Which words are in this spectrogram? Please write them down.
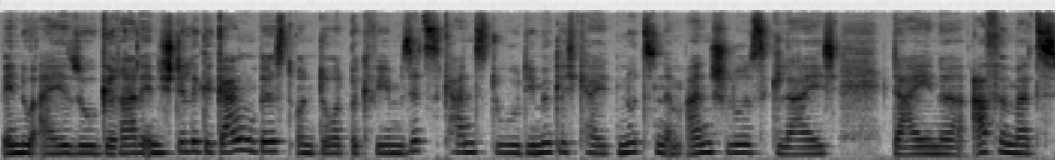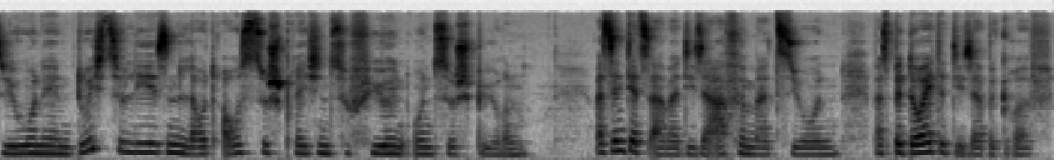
Wenn du also gerade in die Stille gegangen bist und dort bequem sitzt, kannst du die Möglichkeit nutzen, im Anschluss gleich deine Affirmationen durchzulesen, laut auszusprechen, zu fühlen und zu spüren. Was sind jetzt aber diese Affirmationen? Was bedeutet dieser Begriff?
